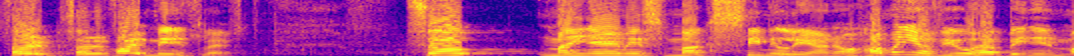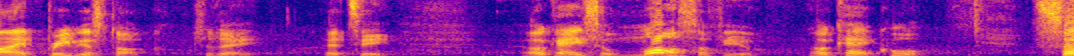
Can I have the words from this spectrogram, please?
30, 35 minutes left. So, my name is Maximiliano. How many of you have been in my previous talk today? Let's see. Okay, so most of you. Okay, cool. So,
